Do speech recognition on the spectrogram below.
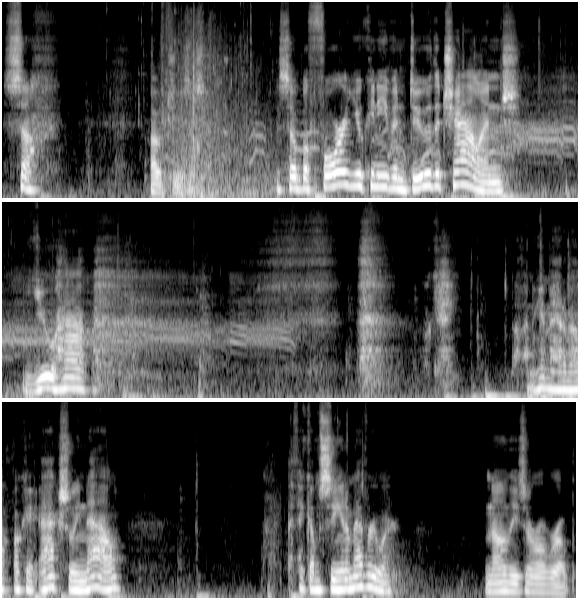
So... Oh, Jesus. So before you can even do the challenge, you have... Okay. Nothing to get mad about. Okay, actually now... I think I'm seeing them everywhere. No, these are all rope.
